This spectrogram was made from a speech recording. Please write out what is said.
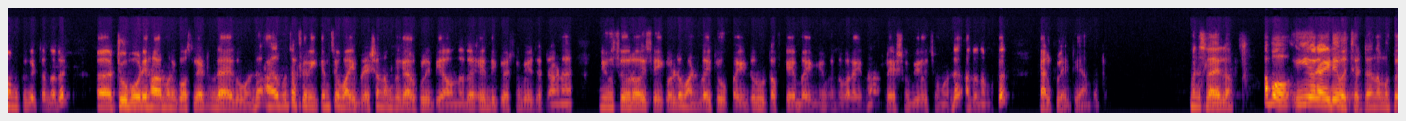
നമുക്ക് കിട്ടുന്നത് ടു ബോഡി ഹാർമോണിക് ഓസിലേറ്ററിന്റെ ആയതുകൊണ്ട്. അതുപോലത്തെ ഫ്രീക്വൻസി വൈബ്രേഷൻ നമുക്ക് കാൽക്കുലേറ്റ് ചെയ്യാവുന്നത് ഏത് ഇക്വേഷൻ ഉപയോഗിച്ചിട്ടാണ്? Nu zero is equal to one by two pi into root of k by mu എന്ന് പറയുന്ന റിലേഷൻ ഉപയോഗിച്ചും കൊണ്ട് അത് നമുക്ക് കാൽക്കുലേറ്റ് ചെയ്യാൻ പറ്റും. മനസ്സിലായല്ലോ? അപ്പോൾ ഈ ഒരു ഐഡിയ വെച്ചിട്ട് നമുക്ക്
